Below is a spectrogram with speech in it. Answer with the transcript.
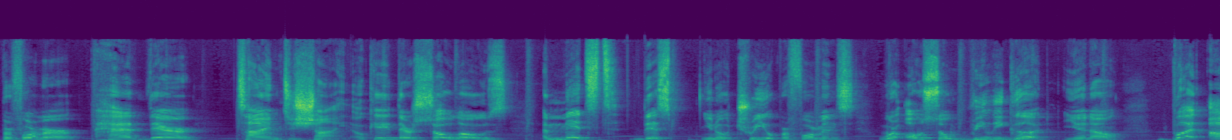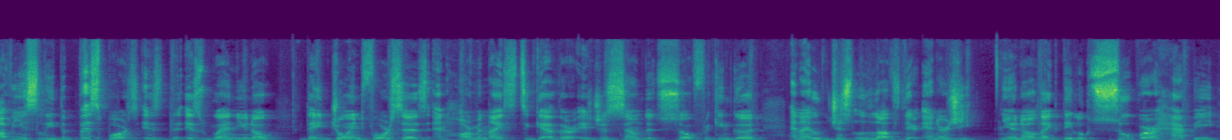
performer had their time to shine, okay? Their solos amidst this, you know, trio performance were also really good, you know? But obviously the best part is the, is when, you know, they joined forces and harmonized together. It just sounded so freaking good and I just loved their energy. You know, like they looked super happy.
